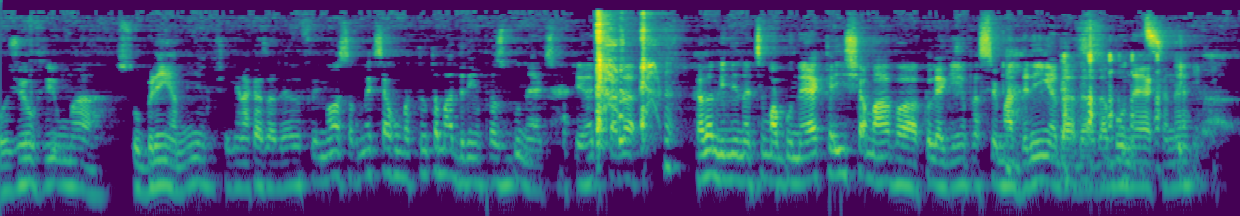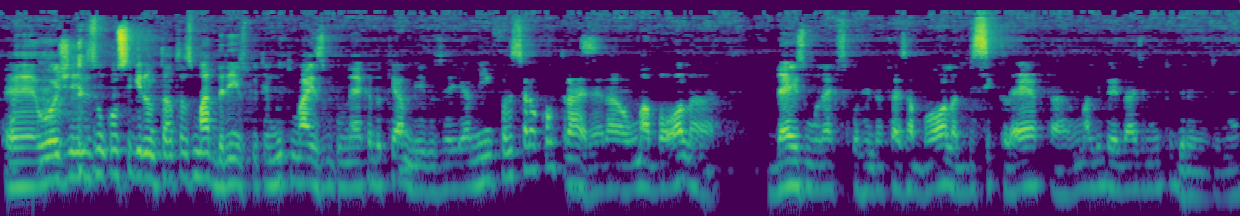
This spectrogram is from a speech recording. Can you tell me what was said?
Hoje eu vi uma sobrinha minha, cheguei na casa dela e falei, nossa, como é que você arruma tanta madrinha para os bonecos? Porque antes cada, cada menina tinha uma boneca e chamava a coleguinha para ser madrinha da, da, da boneca, né? É, hoje eles não conseguiram tantas madrinhas, porque tem muito mais boneca do que amigos. E a minha infância era o contrário, era uma bola, dez moleques correndo atrás da bola, bicicleta, uma liberdade muito grande, né?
